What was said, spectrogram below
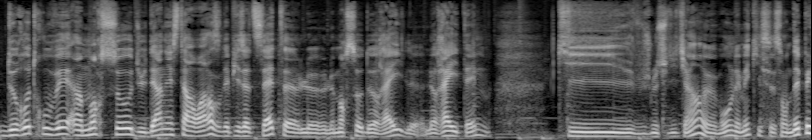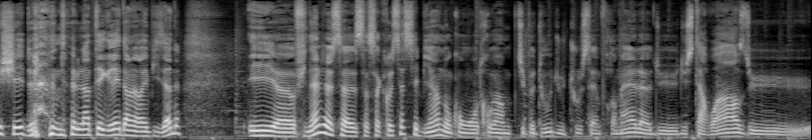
de retrouver un morceau du dernier Star Wars, l'épisode 7, le, le morceau de Rey, le, le Rey theme, qui, je me suis dit, tiens, euh, bon, les mecs, ils se sont dépêchés de, l'intégrer dans leur épisode. Et euh, au final, ça, ça assez bien. Donc, on retrouve un petit peu tout, du True Sam From Hell, du, du Star Wars, du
